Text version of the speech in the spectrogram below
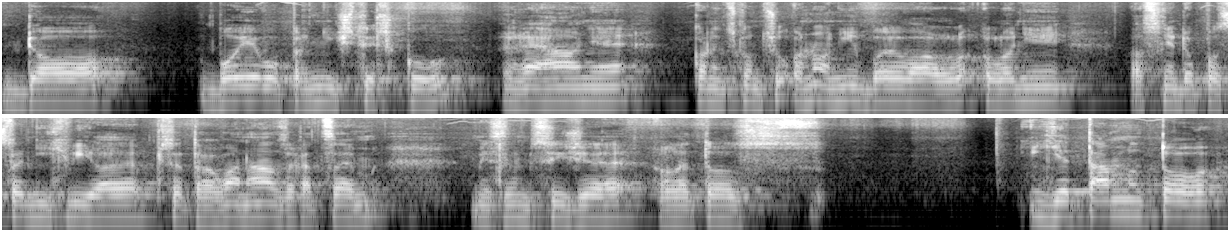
do boje o první čtyřku. Reálně, konec konců on o ní bojoval loni vlastně do poslední chvíle přetahovaná s Racem. Myslím si, že letos je tam to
